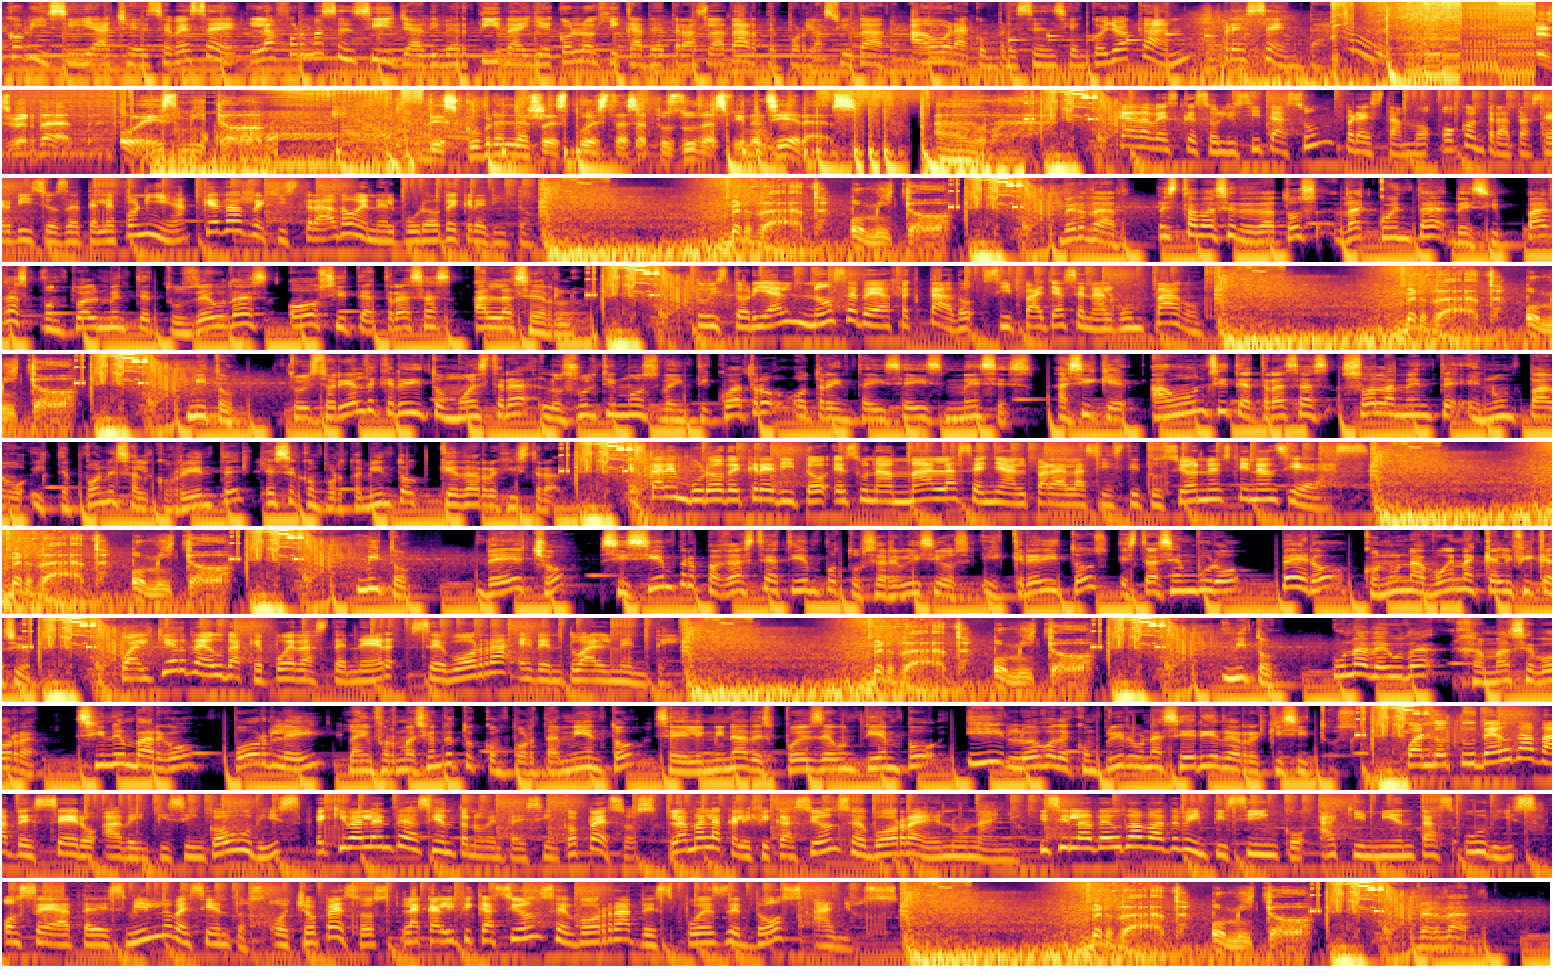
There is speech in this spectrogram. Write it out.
Ecobici y HSBC, la forma sencilla, divertida y ecológica de trasladarte por la ciudad, ahora con presencia en Coyoacán, presenta. ¿Es verdad o es mito? Descubra las respuestas a tus dudas financieras. Ahora. Cada vez que solicitas un préstamo o contratas servicios de telefonía, quedas registrado en el Buró de Crédito. ¿Verdad o mito? Verdad, esta base de datos da cuenta de si pagas puntualmente tus deudas o si te atrasas al hacerlo. Tu historial no se ve afectado si fallas en algún pago. ¿Verdad o mito? Mito. Tu historial de crédito muestra los últimos 24 o 36 meses. Así que, aun si te atrasas solamente en un pago y te pones al corriente, ese comportamiento queda registrado. Estar en buró de crédito es una mala señal para las instituciones financieras. ¿Verdad o mito? Mito. De hecho, si siempre pagaste a tiempo tus servicios y créditos, estás en buró, pero con una buena calificación. Cualquier deuda que puedas tener se borra eventualmente. ¿Verdad o mito? Mito. Una deuda jamás se borra. Sin embargo, por ley, la información de tu comportamiento se elimina después de un tiempo y luego de cumplir una serie de requisitos. Cuando tu deuda va de 0 a 25 UDIs, equivalente a 195 pesos, la mala calificación se borra en un año. Y si la deuda va de 25 a 500 UDIs, o sea 3.908 pesos, la calificación se borra después de dos años. ¿Verdad o mito? Verdad.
